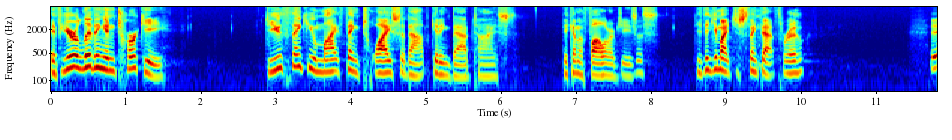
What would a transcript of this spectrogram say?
If you're living in Turkey, do you think you might think twice about getting baptized, become a follower of Jesus? Do you think you might just think that through? Uh,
